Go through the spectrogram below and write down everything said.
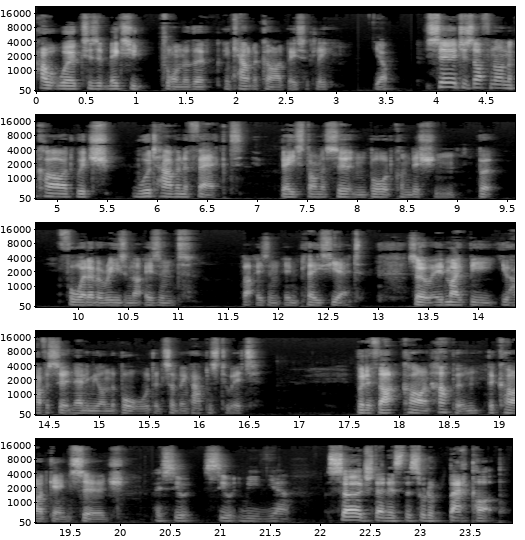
How it works is it makes you draw another encounter card, basically. Yep. Surge is often on a card which would have an effect based on a certain board condition, but for whatever reason that isn't that isn't in place yet. So it might be you have a certain enemy on the board and something happens to it. But if that can't happen, the card gains surge. I see what see what you mean. Yeah, Surge then is the sort of backup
